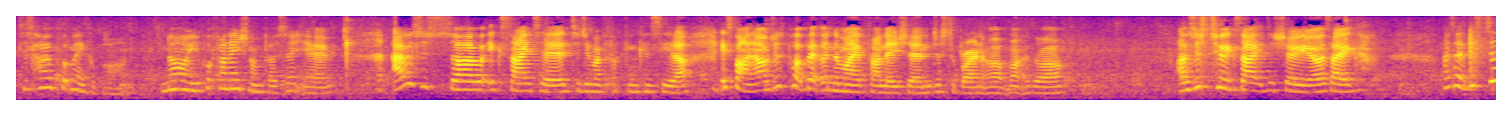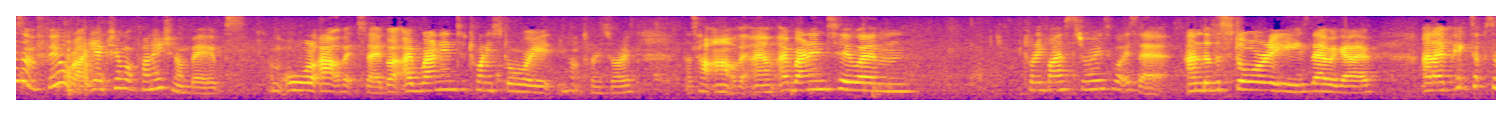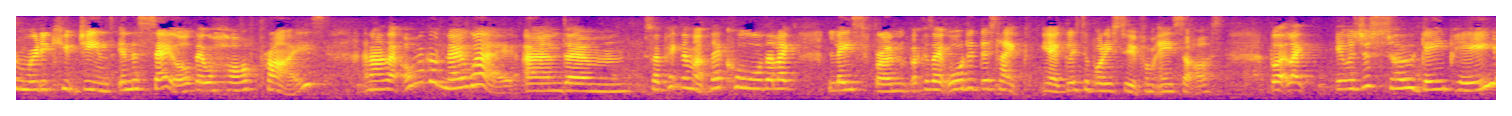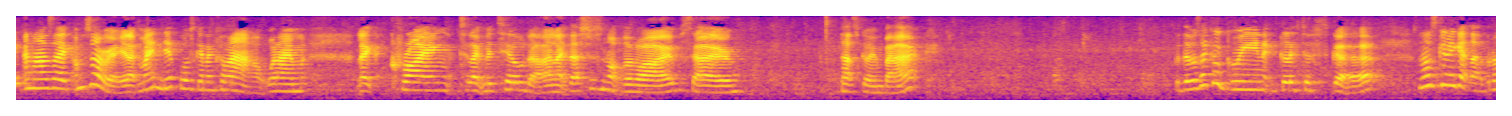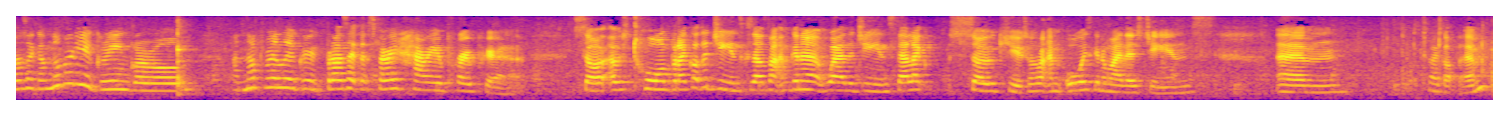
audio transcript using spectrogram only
just how I put makeup on. No, you put foundation on first, don't you? I was just so excited to do my fucking concealer. It's fine, I'll just put a bit under my foundation just to brighten it up, might as well. I was just too excited to show you. I was like, I was like, this doesn't feel right. Yeah, because you haven't got foundation on, babes. I'm all out of it today, but I ran into 20 story, not 20 stories, that's how out of it I am. I ran into um, 25 stories, what is it? & Other Stories, there we go. And I picked up some really cute jeans in the sale. They were half price. And I was like, oh my god, no way. And um, so I picked them up. They're cool. They're like lace front because I ordered this like, yeah, glitter bodysuit from ASOS. But like, it was just so gapey. And I was like, I'm sorry, like my nipple's gonna come out when I'm like crying to like Matilda. And like, that's just not the vibe. So that's going back. But there was like a green glitter skirt. And I was gonna get that, but I was like, I'm not really a green girl. I'm not really a green, but I was like, that's very Harry appropriate. So I was torn, but I got the jeans because I was like, I'm gonna wear the jeans. They're like so cute. So I was like, I'm always gonna wear those jeans. Um, so I got them.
